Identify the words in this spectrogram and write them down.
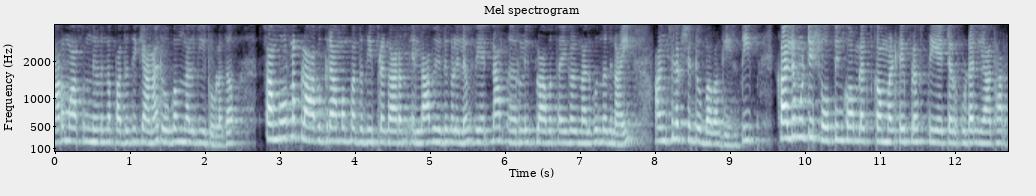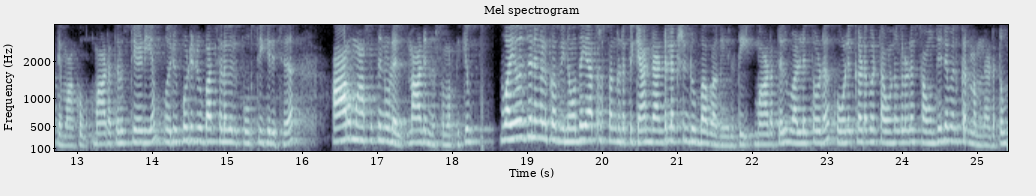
ആറുമാസം നീളുന്ന പദ്ധതിക്കാണ് രൂപം നൽകിയിട്ടുള്ളത്. സമ്പൂർണ പ്ലാവ് ഗ്രാമം പദ്ധതി പ്രകാരം എല്ലാ വീടുകളിലും വിയറ്റ്നാം ഏർലി പ്ലാവ് തൈകൾ നൽകുന്നതിനായി അഞ്ച് ലക്ഷം രൂപ വകയിരുത്തി. Kallumutti shopping complex cum multiplex theatre ഉടൻ യാഥാർത്ഥ്യമാക്കും. മാടത്തിൽ സ്റ്റേഡിയം ഒരു കോടി രൂപ ചെലവിൽ പൂർത്തീകരിച്ച് ആറു മാസത്തിനുള്ളിൽ നാടിന് സമർപ്പിക്കും. വയോജനങ്ങൾക്ക് വിനോദയാത്ര സംഘടിപ്പിക്കാൻ രണ്ട് ലക്ഷം രൂപ വകയിരുത്തി. മാടത്തിൽ വള്ളിത്തോട് കോളിക്കടവ് ടൗണുകളുടെ സൗന്ദര്യവൽക്കരണം നടത്തും.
